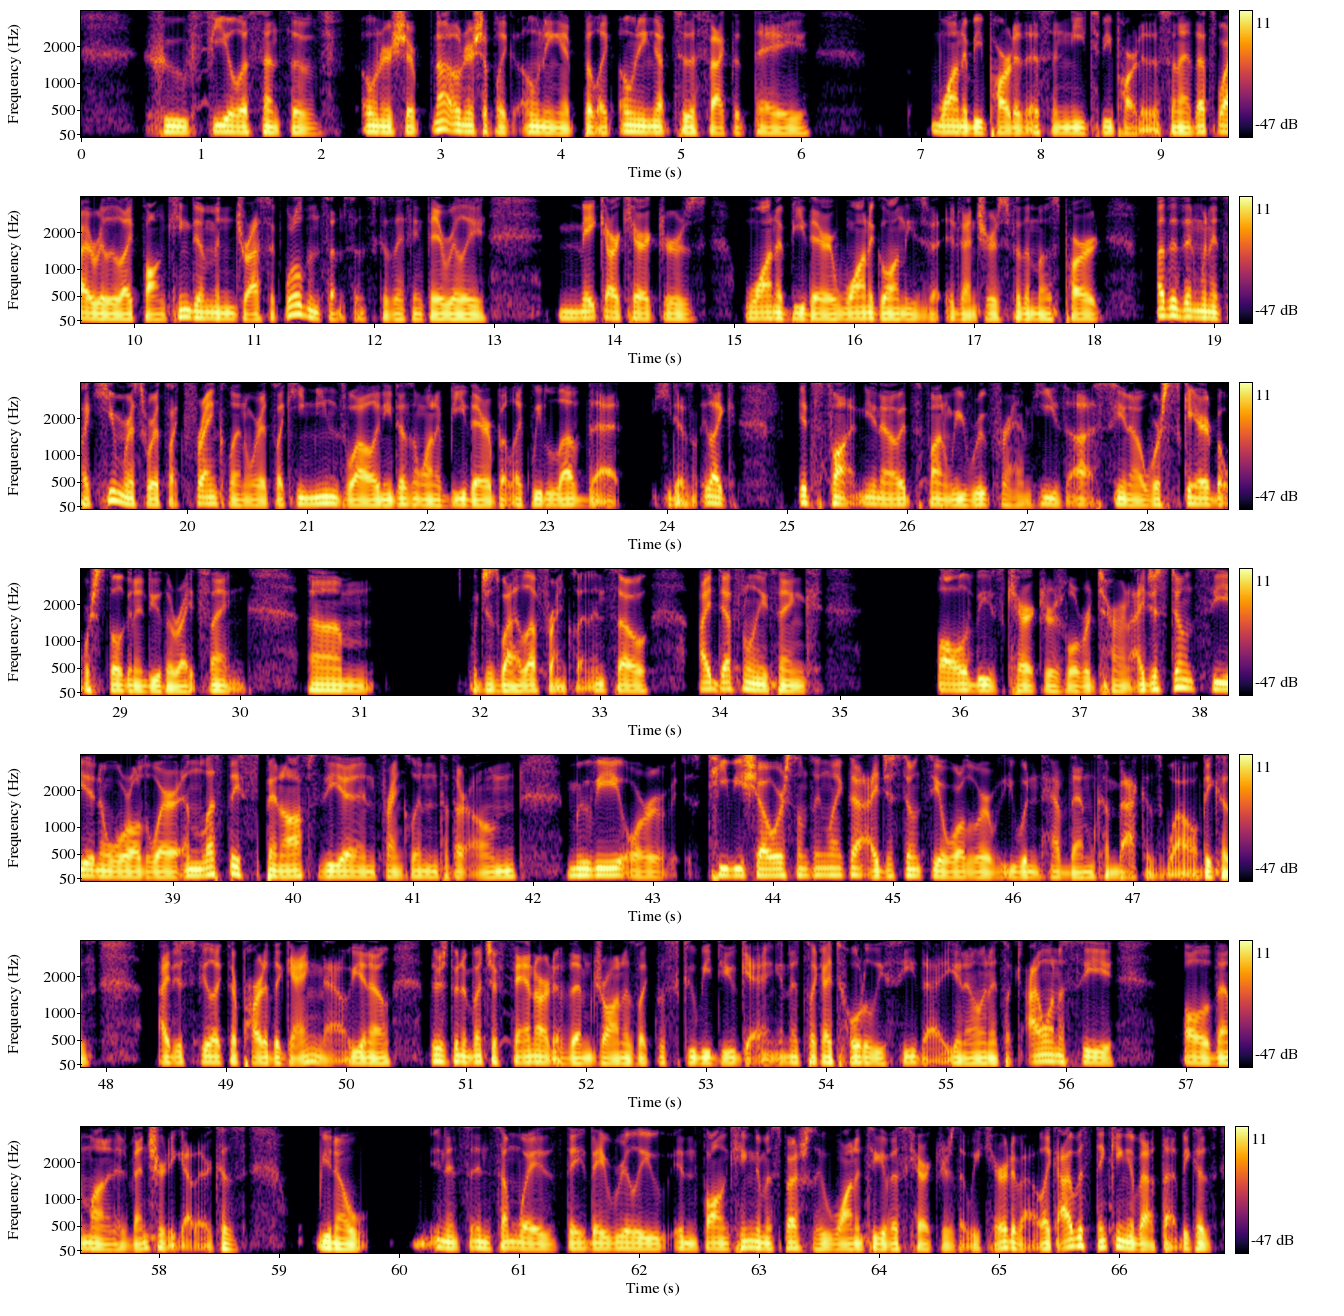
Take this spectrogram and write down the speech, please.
who feel a sense of ownership, not ownership like owning it, but like owning up to the fact that they want to be part of this and need to be part of this. And I, that's why I really like Fallen Kingdom and Jurassic World in some sense, because I think they really make our characters want to be there, want to go on these adventures for the most part, other than when it's like humorous where it's like Franklin where it's like he means well and he doesn't want to be there but like we love that he doesn't like it's fun you know it's fun. We root for him. He's us you know we're scared but we're still going to do the right thing um which is why I love Franklin. And so I definitely think all of these characters will return. I just don't see in a world where, unless they spin off Zia and Franklin into their own movie or TV show or something like that, I just don't see a world where you wouldn't have them come back as well because I just feel like they're part of the gang now. You know, there's been a bunch of fan art of them drawn as like the Scooby Doo gang, and it's like I totally see that. You know, and it's like I want to see all of them on an adventure together because you know. In, in some ways, they they really in Fallen Kingdom, especially, wanted to give us characters that we cared about. Like I was thinking about that because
